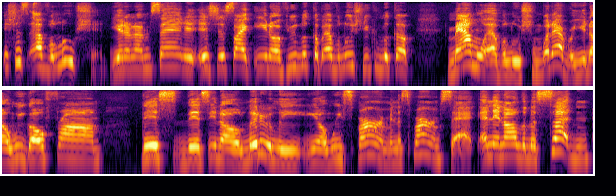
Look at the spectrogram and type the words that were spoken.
It's just evolution. You know what I'm saying? It's just like, you know, if you look up evolution, you can look up mammal evolution, whatever. You know, we go from this this you know literally you know we sperm in a sperm sac and then all of a sudden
